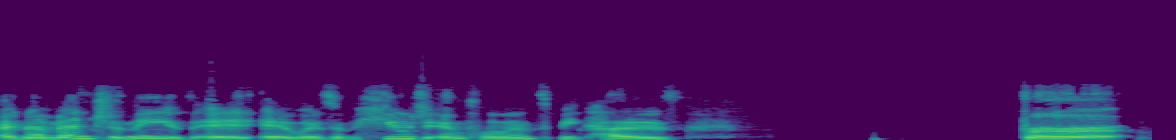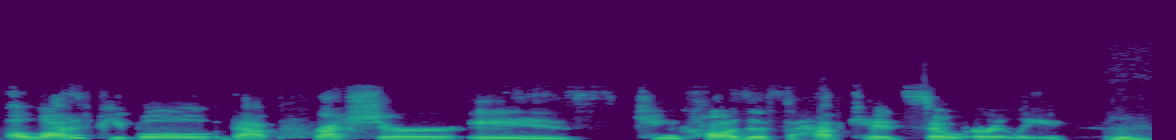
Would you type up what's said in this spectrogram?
and I mentioned these, it, it was a huge influence because for a lot of people, that pressure is can cause us to have kids so early. Mm.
